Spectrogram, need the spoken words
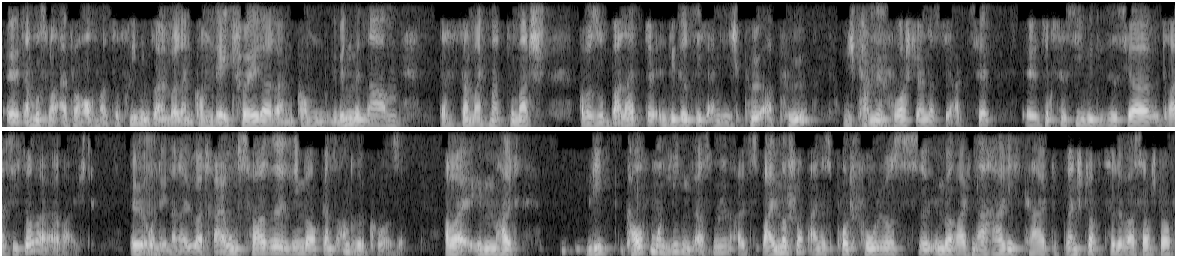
äh, dann muss man einfach auch mal zufrieden sein, weil dann kommen Daytrader, dann kommen Gewinnmitnahmen, das ist dann manchmal too much. Aber so Ballard entwickelt sich eigentlich peu à peu und ich kann mir vorstellen, dass die Aktie äh, sukzessive dieses Jahr 30 Dollar erreicht. Äh, mhm. Und in einer Übertreibungsphase sehen wir auch ganz andere Kurse. Aber eben halt kaufen und liegen lassen als Beimischung eines Portfolios äh, im Bereich Nachhaltigkeit, Brennstoffzelle, Wasserstoff,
